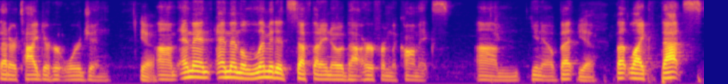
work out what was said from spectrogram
that are tied to her origin. Yeah. Um, and then and then the limited stuff that I know about her from the comics. Um, you know, but Yeah. but like that's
